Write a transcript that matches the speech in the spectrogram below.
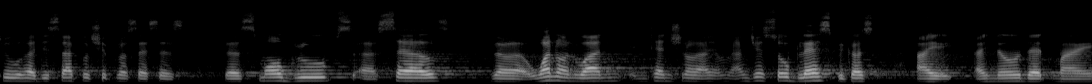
to her discipleship processes, the small groups, uh, cells, the one on one intentional. I, am just so blessed because I, I know that my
